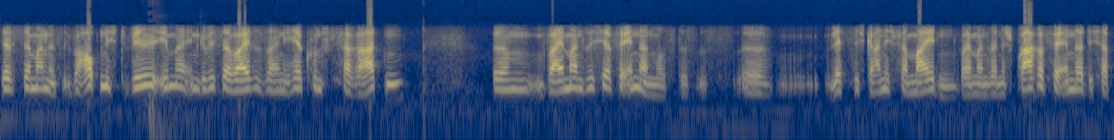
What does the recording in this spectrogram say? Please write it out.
selbst wenn man es überhaupt nicht will, immer in gewisser Weise seine Herkunft verraten, ähm, weil man sich ja verändern muss. Das ist, äh, lässt sich gar nicht vermeiden, weil man seine Sprache verändert. Ich habe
